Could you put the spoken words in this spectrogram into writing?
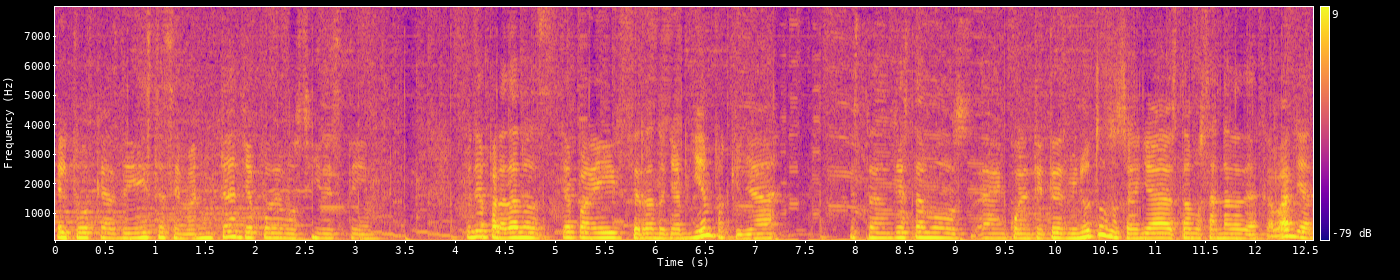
el podcast de esta semanita, ya podemos ir este pues ya para darnos, ya para ir cerrando ya bien, porque ya ya estamos en 43 minutos, o sea, ya estamos a nada de acabar, ya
